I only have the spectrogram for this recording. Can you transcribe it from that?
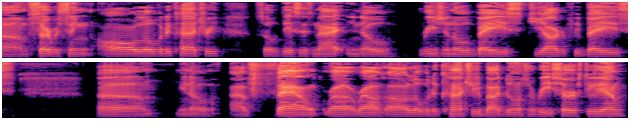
um, servicing all over the country. So this is not, you know, regional based, geography based. Um, you know, I've found uh, routes all over the country by doing some research through them.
